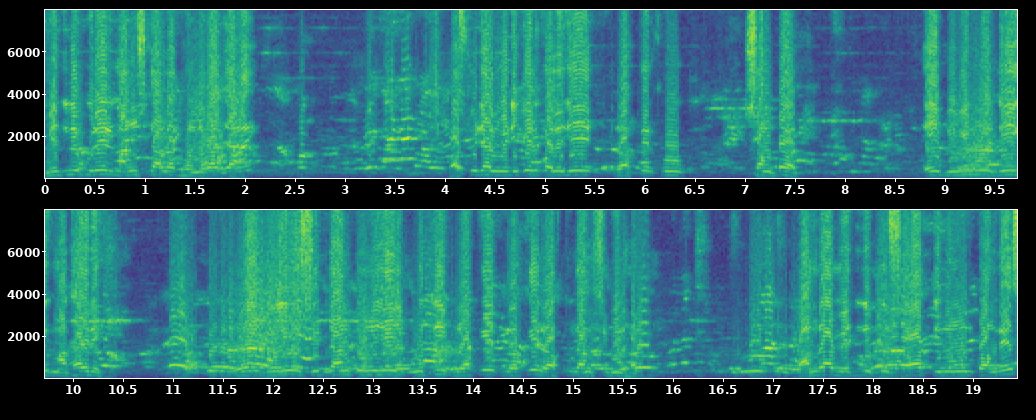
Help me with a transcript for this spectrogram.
মেদিনীপুরের মানুষকে আমরা ধন্যবাদ জানাই। হসপিটাল মেডিকেল কলেজে রক্তের খুব সংকট। এই বিভিন্ন দিক মাথায় রেখে দলীয় সিদ্ধান্ত অনুযায়ী প্রতি ব্লকে ব্লকে রক্তদান শিবির হবে। আমরা মেদিনীপুর শহর তৃণমূল কংগ্রেস,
